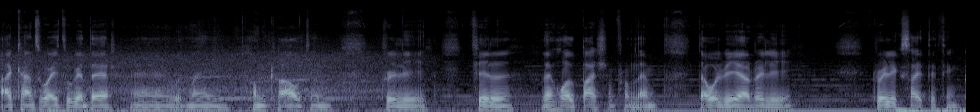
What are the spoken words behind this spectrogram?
I can't wait to get there uh, with my home crowd and really feel the whole passion from them. That will be a really, really exciting thing.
